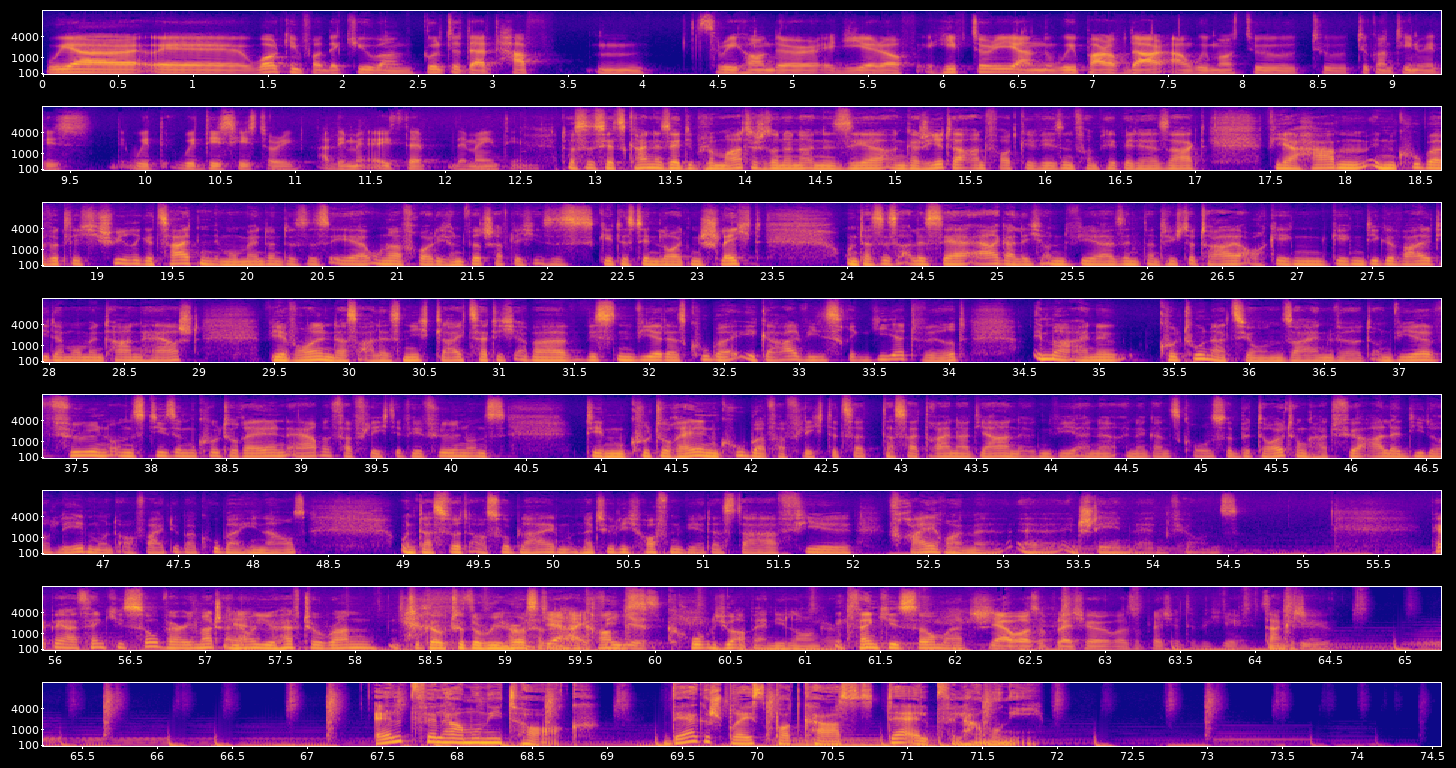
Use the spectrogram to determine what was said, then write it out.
We are uh, working for the Cuban culture that have um, 300 year of history, and we part of that, and we must to to to continue this with with this history. It's the, the main thing. Das ist jetzt keine sehr diplomatische, sondern eine sehr engagierte Antwort gewesen von Pepe, der sagt, wir haben in Kuba wirklich schwierige Zeiten im Moment und es ist eher unerfreulich und wirtschaftlich ist es, geht es den Leuten schlecht und das ist alles sehr ärgerlich und wir sind natürlich total auch gegen, gegen die Gewalt, die da momentan herrscht. Wir wollen das alles nicht. Gleichzeitig aber wissen wir, dass Kuba, egal wie es regiert wird, immer eine Kulturnation sein wird. Und wir fühlen uns diesem kulturellen Erbe verpflichtet. Wir fühlen uns dem kulturellen Kuba verpflichtet, das seit 300 Jahren irgendwie eine, eine ganz große Bedeutung hat für alle, die dort leben und auch weit über Kuba hinaus. Und das wird auch so bleiben. Und natürlich hoffen wir, dass da viel Freiräume äh, entstehen werden für uns. Pepe, I thank you so very much. I yeah. know you have to run to go to the rehearsal. yeah, and I can't yes. hold you up any longer. Thank you so much. Yeah, it was a pleasure. It was a pleasure to be here. Dankeschön. Elbphilharmonie Talk, der Gesprächspodcast der Elbphilharmonie.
